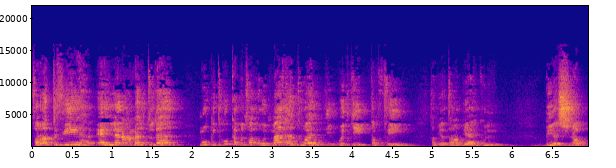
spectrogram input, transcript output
فرطت فيها. إيه اللي أنا عملته ده؟ ممكن تكون كانت ودماغها تودي وتجيب. طب فين؟ طب يا ترى بياكل؟ بيشرب؟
